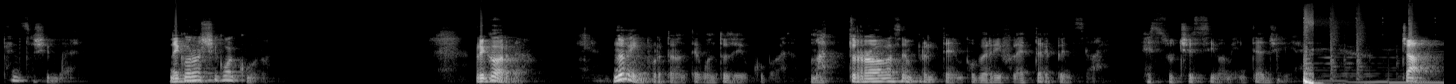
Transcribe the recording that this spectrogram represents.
Pensaci bene. Ne conosci qualcuno? Ricorda, non è importante quanto sei occupato, ma trova sempre il tempo per riflettere e pensare e successivamente agire. Ciao,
